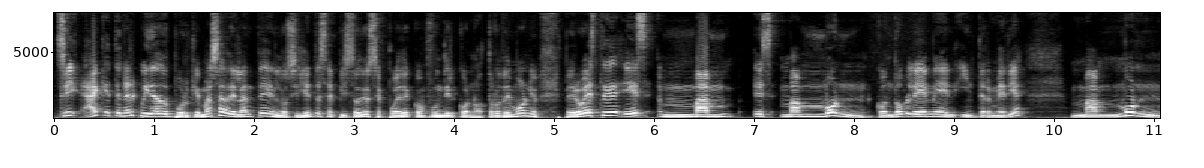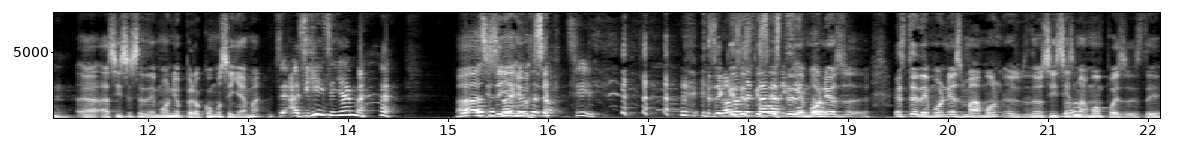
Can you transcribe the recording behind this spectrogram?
Sí, hay que tener cuidado porque más adelante en los siguientes episodios se puede confundir con otro demonio. Pero este es, mam, es Mamón, con doble M en intermedia. Mamón. Ah, así es ese demonio, pero ¿cómo se llama? Así se llama. Ah, sí se llama. sí. Ese que, es, que este demonio es este demonio es mamón, no, sí, sí es mamón, pues este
